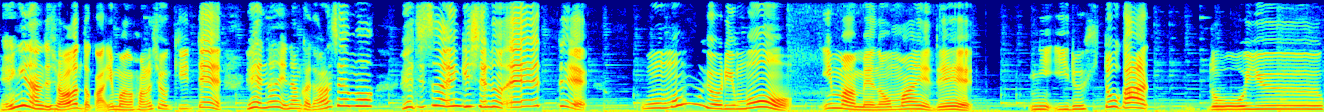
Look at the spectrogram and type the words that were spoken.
演技なんでしょ？とか、今の話を聞いて、え、何？なんか男性も、え、実は演技してるの？えー、って思うよりも、今目の前で、にいる人がどういう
